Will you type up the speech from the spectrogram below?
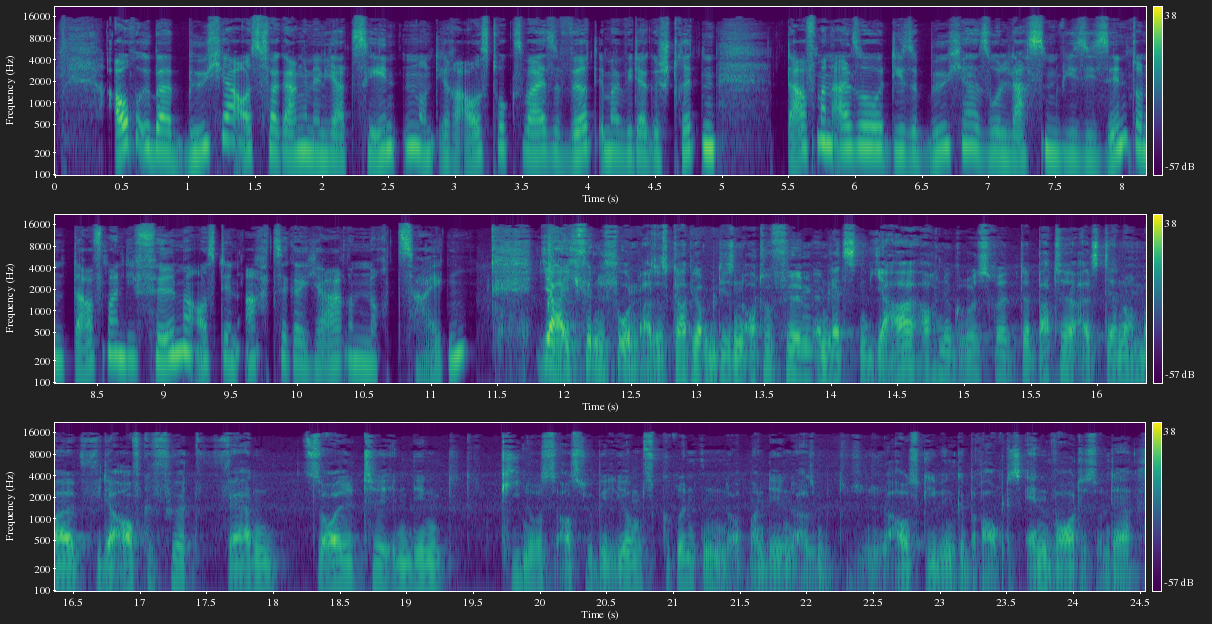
Auch über Bücher aus vergangenen Jahrzehnten und ihre Ausdrucksweise wird immer wieder gestritten. Darf man also diese Bücher so lassen, wie sie sind und darf man die Filme aus den 80er Jahren noch zeigen? Ja, ich finde schon. Also es gab ja auch mit diesem Otto-Film im letzten Jahr auch eine größere Debatte, als der nochmal wieder aufgeführt werden sollte in den Kinos aus Jubiläumsgründen, ob man den, also mit dem ausgiebigen Gebrauch des N-Wortes und der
